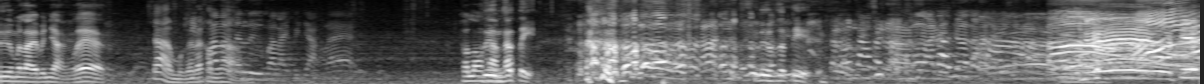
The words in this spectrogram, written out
ลืมอะไรเป็นอย่างแรก ยากเหมือนกันนะคิดว่าคำเราถามจะลืมอะไรเป็นอย่างแรกเราลองลืถามมนัสกติ ลืมสติ เอออันนี้เชื่อแล้วอันนี้เชื่อแล้วเฮ้ยโอ้จิน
